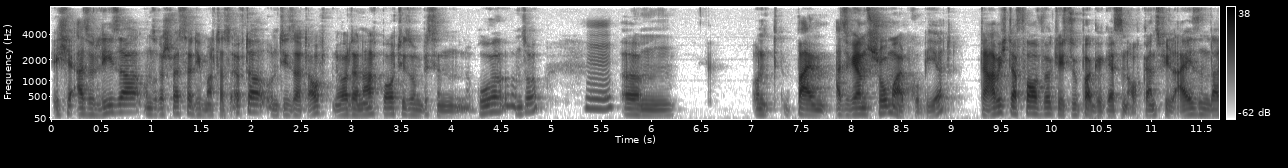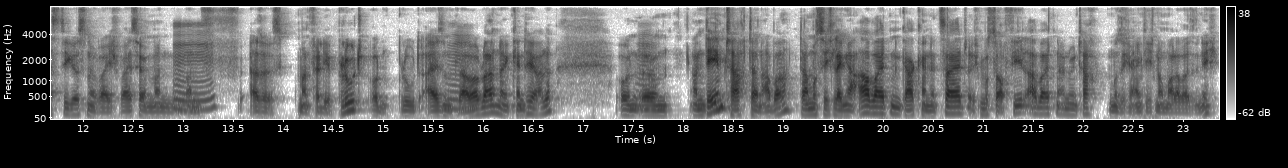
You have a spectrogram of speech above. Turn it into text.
ich, also Lisa, unsere Schwester, die macht das öfter und die sagt auch, ja, danach braucht die so ein bisschen Ruhe und so. Hm. Ähm, und beim, also wir haben es schon mal probiert. Da habe ich davor wirklich super gegessen, auch ganz viel Eisenlastiges, ne, weil ich weiß ja, man, mhm. man also es, man verliert Blut und Blut, Eisen, mhm. bla bla bla, ne, kennt ihr ja alle. Und mhm. ähm, an dem Tag dann aber, da muss ich länger arbeiten, gar keine Zeit. Ich musste auch viel arbeiten an dem Tag, muss ich eigentlich normalerweise nicht.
